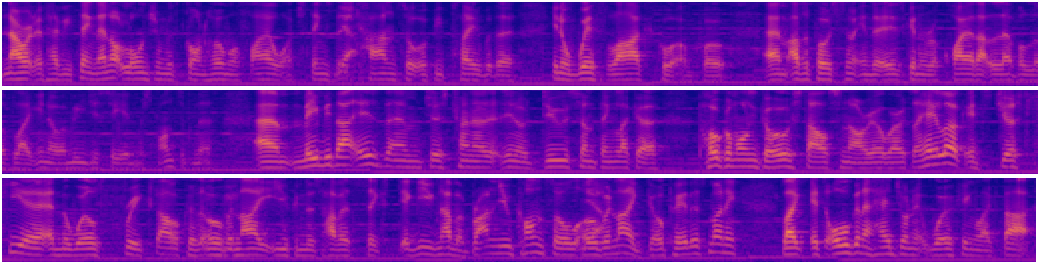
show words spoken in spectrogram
narrative-heavy thing. They're not launching with Gone Home or Firewatch, things that Yeah. can sort of be played with a, you know, with lag, quote unquote, um, as opposed to something that is going to require that level of like, you know, immediacy and responsiveness. Um, maybe that is them just trying to, you know, do something like a Pokemon Go style scenario where it's like, hey, look, it's just here, and the world freaks out because overnight you can just have a six, you can have a brand new console Mm-hmm. Yeah. overnight. Go pay this money. Like, it's all going to hedge on it working like that.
